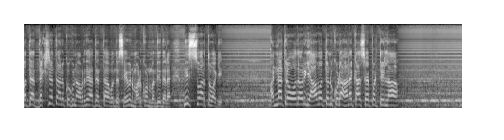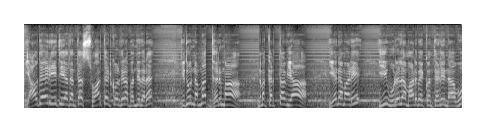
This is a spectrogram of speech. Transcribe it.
ಮತ್ತು ದಕ್ಷಿಣ ತಾಲೂಕಿಗೂ ಅವ್ರದೇ ಆದಂಥ ಒಂದು ಸೇವೆಯನ್ನು ಮಾಡ್ಕೊಂಡು ಬಂದಿದ್ದಾರೆ, ನಿಸ್ವಾರ್ಥವಾಗಿ. ಅಣ್ಣ ಹತ್ರ ಹೋದವ್ರಿಗೆ ಯಾವತ್ತೂ ಕೂಡ ಹಣಕಾಸು ಪಟ್ಟಿಲ್ಲ ಯಾವುದೇ ರೀತಿಯಾದಂಥ ಸ್ವಾರ್ಥ ಇಟ್ಕೊಳ್ದಿರ ಬಂದಿದ್ದಾರೆ. ಇದು ನಮ್ಮ ಧರ್ಮ, ನಮ್ಮ ಕರ್ತವ್ಯ. ಏನ ಮಾಡಿ ಈ ಊರೆಲ್ಲ ಮಾಡಬೇಕು ಅಂತೇಳಿ ನಾವು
